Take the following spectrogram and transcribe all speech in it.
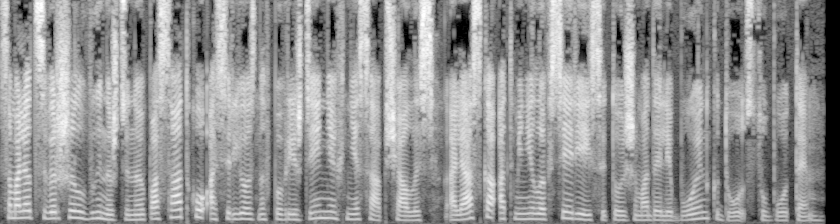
Самолет совершил вынужденную посадку, о серьезных повреждениях не сообщалось. Аляска отменила все рейсы той же модели Boeing до субботы.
